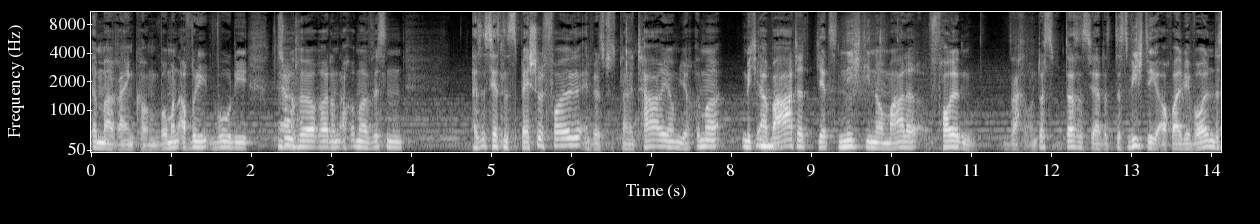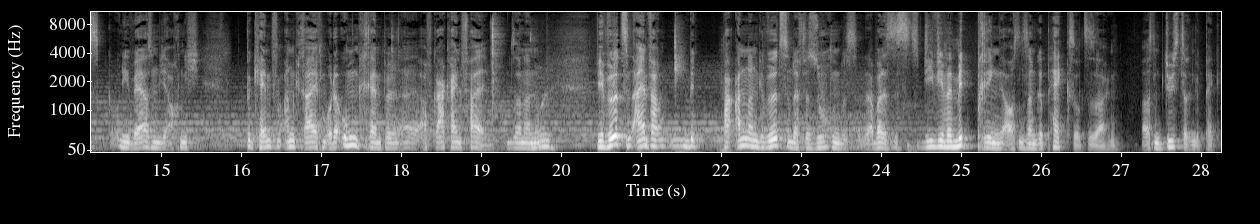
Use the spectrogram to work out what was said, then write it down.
immer reinkommen, wo man auch, wo die, wo die ja. Zuhörer dann auch immer wissen, es ist jetzt eine Special-Folge, entweder das Planetarium, wie auch immer. Mich mhm. erwartet jetzt nicht die normale Folgensache. Und das, das ist ja das, das Wichtige auch, weil wir wollen das Universum ja auch nicht bekämpfen, angreifen oder umkrempeln, äh, auf gar keinen Fall. Sondern Null. wir würzen einfach mit ein paar anderen Gewürzen oder versuchen das. Aber das ist die, die wir mitbringen aus unserem Gepäck sozusagen aus einem düsteren Gepäck.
